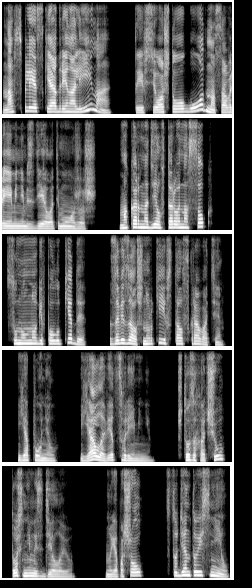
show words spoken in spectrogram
На всплеске адреналина ты все что угодно со временем сделать можешь. Макар надел второй носок, сунул ноги в полукеды, завязал шнурки и встал с кровати. Я понял. Я ловец времени. Что захочу, то с ним и сделаю. Но я пошел. Студент уяснил,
